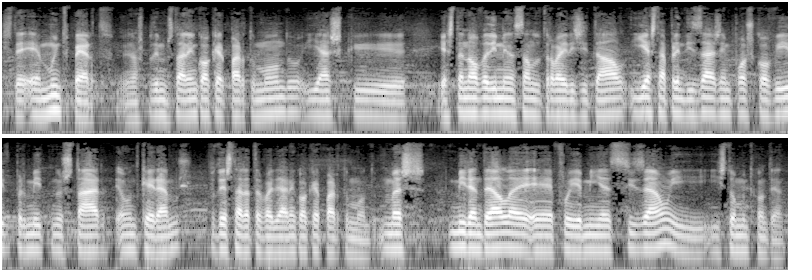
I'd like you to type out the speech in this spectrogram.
isto é, é, muito perto. Nós podemos estar em qualquer parte do mundo e acho que esta nova dimensão do trabalho digital e esta aprendizagem pós-Covid permite-nos estar onde queiramos, poder estar a trabalhar em qualquer parte do mundo. Mas Mirandela é, foi a minha decisão e, e estou muito contente.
